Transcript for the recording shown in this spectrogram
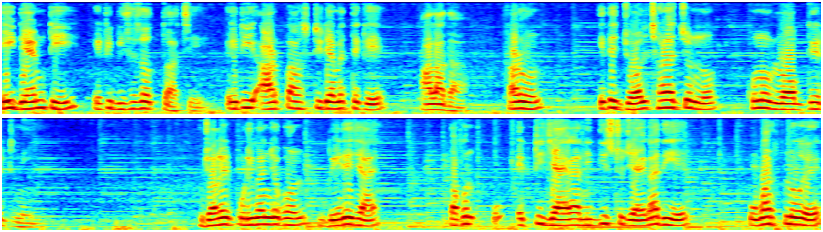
এই ড্যামটি একটি বিশেষত্ব আছে। এটি আর পাঁচটি ড্যামের থেকে আলাদা, কারণ এতে জল ছাড়ার জন্য কোনো লক গেট নেই। জলের পরিমাণ যখন বেড়ে যায়, তখন একটি জায়গা, নির্দিষ্ট জায়গা দিয়ে ওভারফ্লোয়ে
